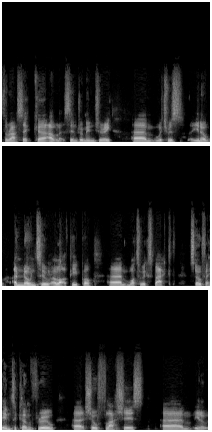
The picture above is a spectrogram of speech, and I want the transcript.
thoracic outlet syndrome injury. Um, which was, you know, unknown to a lot of people um, what to expect. So for him to come through, show flashes, um, you know,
